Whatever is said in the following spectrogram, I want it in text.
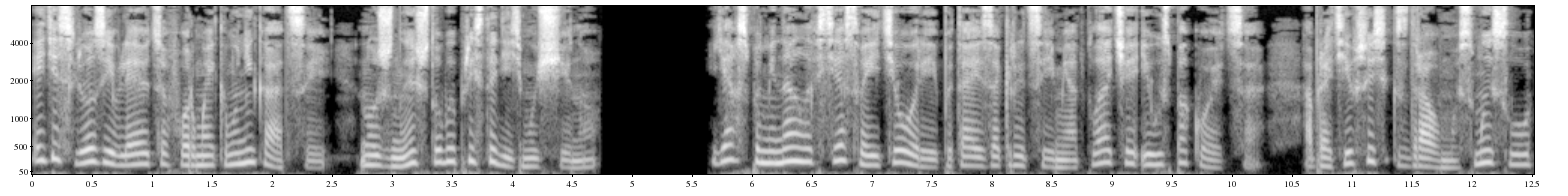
эти слезы являются формой коммуникации, нужны, чтобы пристыдить мужчину. Я вспоминала все свои теории, пытаясь закрыться ими от плача и успокоиться, обратившись к здравому смыслу,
